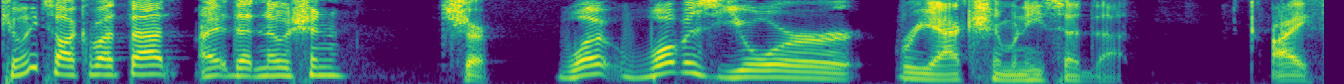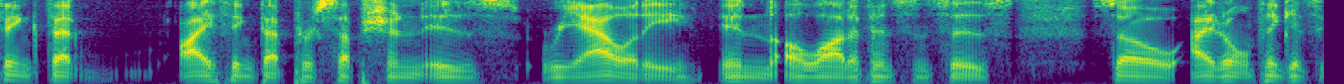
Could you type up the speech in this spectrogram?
Can we talk about that that notion? Sure. What what was your reaction when he said that? I think that I think that perception is reality in a lot of instances. So I don't think it's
